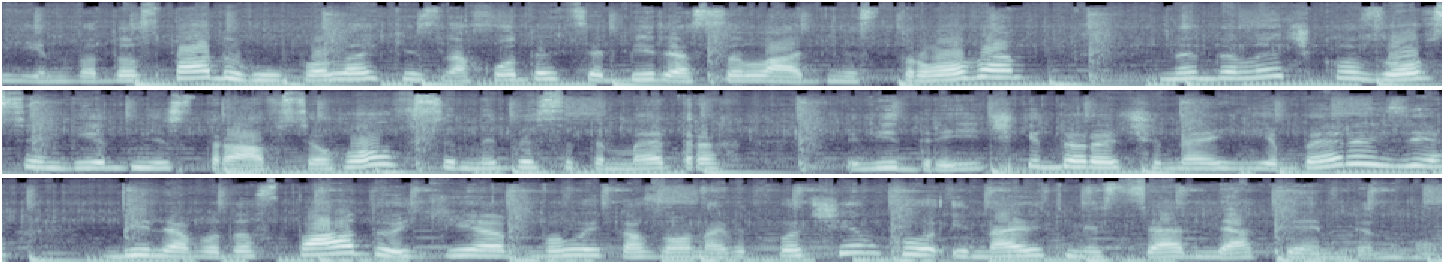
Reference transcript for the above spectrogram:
він водоспад Гупола, який знаходиться біля села Дністрове, недалечко зовсім від Дністра, всього в 70 метрах від річки. До речі, на її березі біля водоспаду є велика зона відпочинку і навіть місця для кемпінгу.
